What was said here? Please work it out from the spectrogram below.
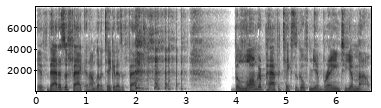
if that is a fact, and I'm going to take it as a fact, the longer path it takes to go from your brain to your mouth,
